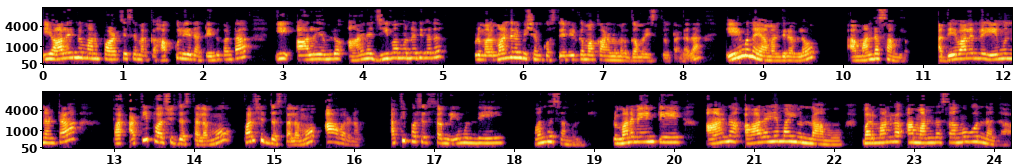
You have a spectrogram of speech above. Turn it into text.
ఈ ఆలయంలో మనం పాడు చేసే మనకు హక్కు లేదంటే ఎందుకంట? ఈ ఆలయంలో ఆయన జీవం ఉన్నది కదా? ఇప్పుడు మన మందిరం విషయంకి వస్తే నిర్గమకాండంలో మనం గమనిస్తుంటాం కదా? ఏమున్నాయి ఆ మందిరంలో? ఆ మందసంలో. ఆ దేవాలయంలో ఏముందంట? అతి పరిశుద్ధ స్థలము పరిశుద్ధ స్థలము ఆవరణం. అతి పరిశుద్ధ స్థలంలో ఏముంది? మందసం ఉంది. ఇప్పుడు మనం ఏంటి? ఆయన ఆలయమై ఉన్నాము. మరి మనలో ఆ మందసము ఉన్నదా?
